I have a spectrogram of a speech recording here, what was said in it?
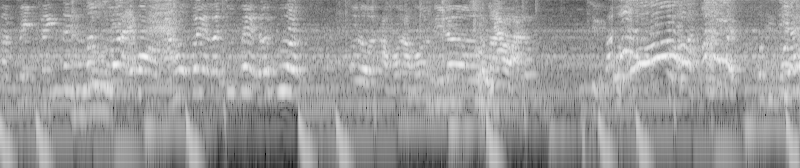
còn bình tĩnh từng lúc loại bỏ cả hậu vệ và trung vệ đối phương. Ôi rồi hỏng hỏng hỏng đi đâu của nhau à? Một cái gì đấy?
